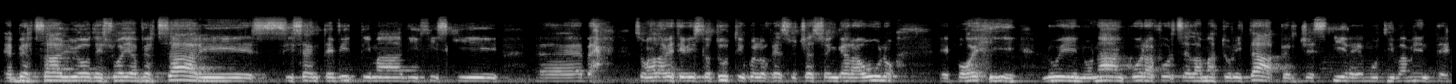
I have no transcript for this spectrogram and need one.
È bersaglio dei suoi avversari, si sente vittima di fischi, eh, beh, insomma l'avete visto tutti quello che è successo in gara 1 e poi lui non ha ancora forse la maturità per gestire emotivamente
